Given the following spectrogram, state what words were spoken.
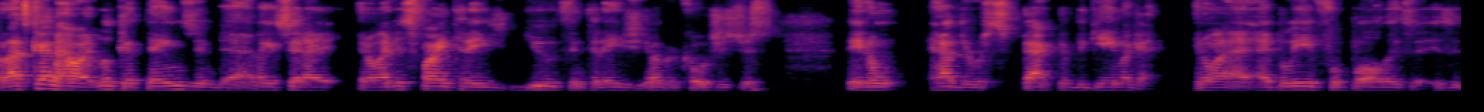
know, that's kind of how I look at things. And uh, like I said, I, you know, I just find today's youth and today's younger coaches just they don't have the respect of the game. Like, I, you know, I, I believe football is is a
